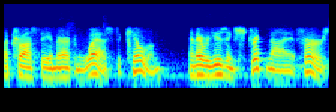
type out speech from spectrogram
across the American West to kill them. And they were using strychnine at first.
